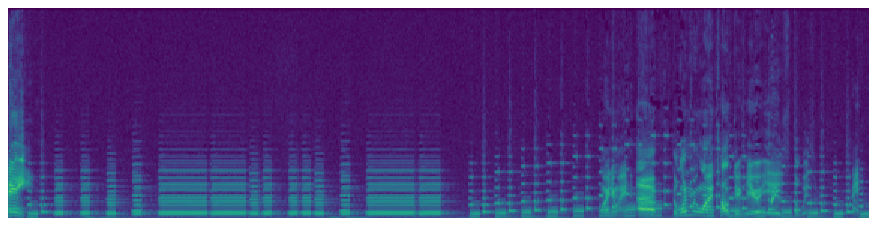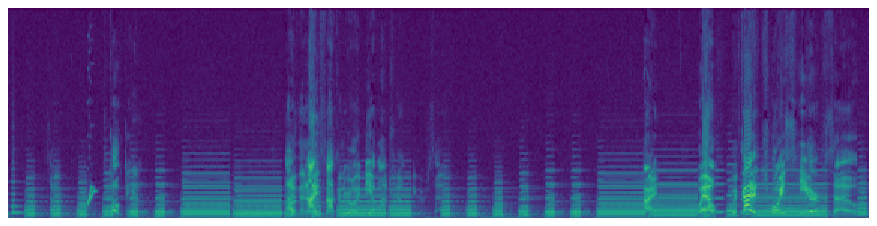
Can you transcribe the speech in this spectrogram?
Kane? Well, anyway, uh, the one we want to talk to here is the wizard. Okay? So, talk to him. Uh, the knight's not going to really be of much help here, so. Alright. Well, we've got a choice here, so.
